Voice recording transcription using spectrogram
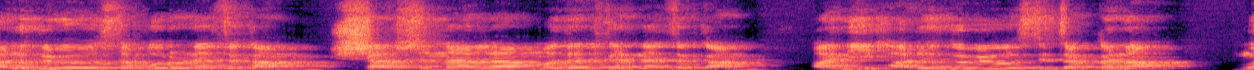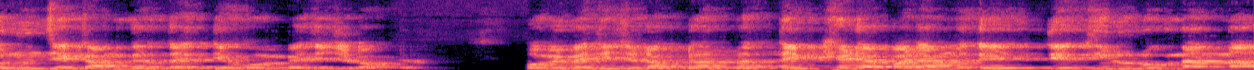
आरोग्य व्यवस्था पुरवण्याचं काम शासनाला मदत करण्याचं काम आणि आरोग्य व्यवस्थेचा कणा म्हणून जे काम करतायत ते होमिओपॅथीचे डॉक्टर होमिओपॅथीचे डॉक्टर प्रत्येक खेड्यापाड्यामध्ये तेथील रुग्णांना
